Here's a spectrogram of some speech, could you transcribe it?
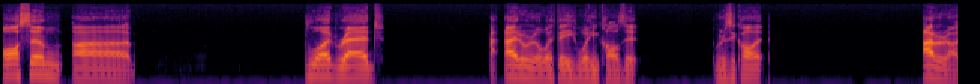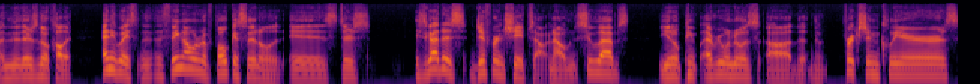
Awesome. Uh, blood red. I, I don't know what they what he calls it. What does he call it? I don't know. There's no color. Anyways, the thing I want to focus in on is there's he's got his different shapes out. Now, Sulabs, you know, people, everyone knows uh, the, the friction clears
